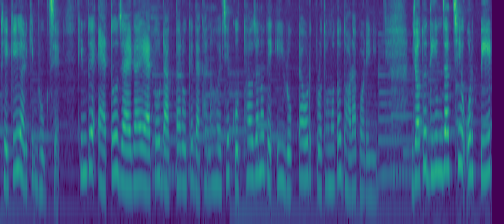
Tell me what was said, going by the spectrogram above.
থেকেই আর কি ভুগছে। কিন্তু এত জায়গায় এত ডাক্তার ওকে দেখানো হয়েছে, কোথাও যেন এই রোগটা ওর প্রথমত ধরা পড়েনি। যত দিন যাচ্ছে, ওর পেট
